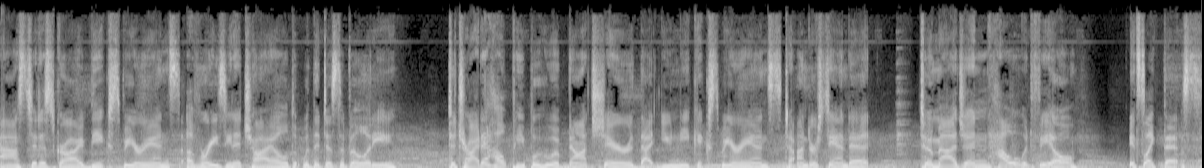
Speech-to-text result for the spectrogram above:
asked to describe the experience of raising a child with a disability, to try to help people who have not shared that unique experience to understand it, to imagine how it would feel. It's like this.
